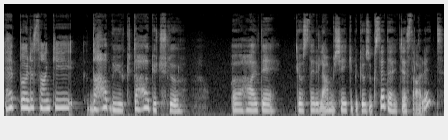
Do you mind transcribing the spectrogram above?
hep böyle sanki daha büyük, daha güçlü e, halde gösterilen bir şey gibi gözükse de cesaret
